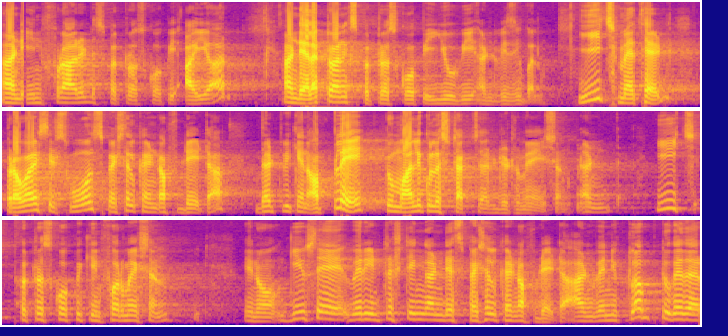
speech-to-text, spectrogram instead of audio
and infrared spectroscopy IR and electronic spectroscopy UV and visible. Each method provides its own special kind of data that we can apply to molecular structure determination and each spectroscopic information you know gives a very interesting and a special kind of data and when you club together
